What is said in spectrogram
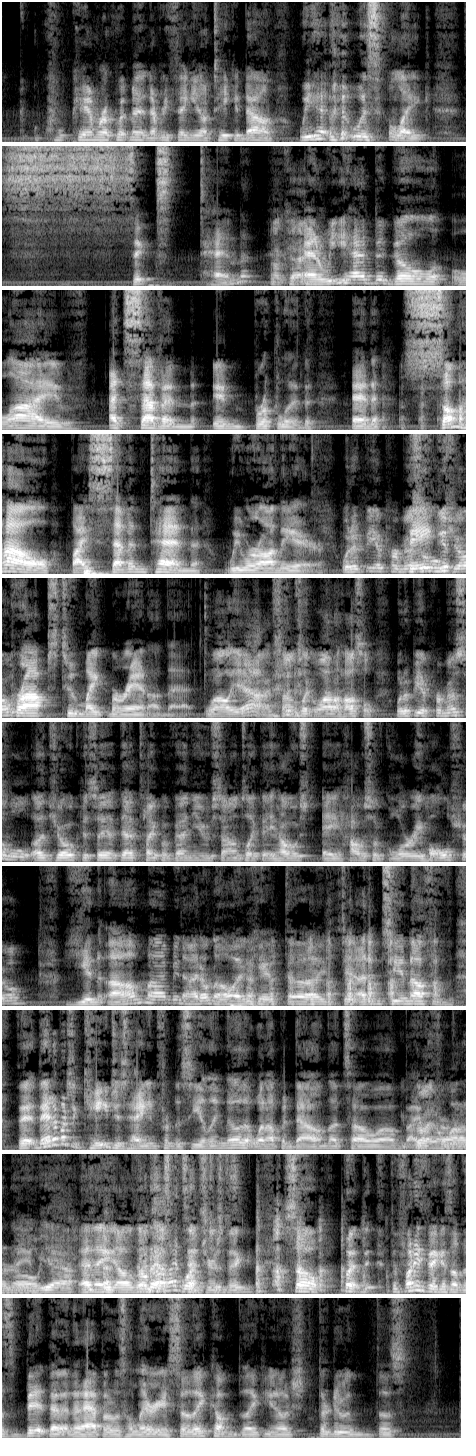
camera equipment and everything, you know, taken down, we had, it was like six ten, Okay. and we had to go live at seven in Brooklyn, and somehow by seven ten we were on the air. Would it be a permissible Big joke? props to Mike Moran on that. well, yeah, it sounds like a lot of hustle. Would it be a permissible uh, joke to say at that type of venue sounds like they host a House of Glory whole show? You know, um, I mean, I don't know. I can't. Uh, I didn't see enough of. They, they had a bunch of cages hanging from the ceiling though that went up and down. That's how. Um, I don't wanna read. know, yeah. And they, I was like, oh, that's questions. interesting. So, but the, the funny thing is, on this bit that, that happened was hilarious. So they come, like you know, sh- they're doing this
